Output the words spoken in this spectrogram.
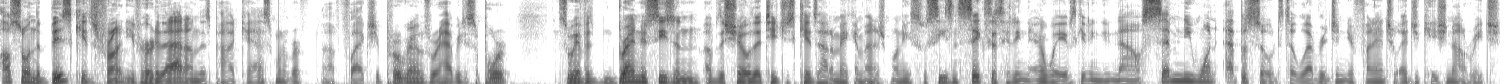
Also, on the Biz Kids front, you've heard of that on this podcast, one of our uh, flagship programs we're happy to support. So we have a brand new season of the show that teaches kids how to make and manage money. So season six is hitting the airwaves, giving you now 71 episodes to leverage in your financial education outreach.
